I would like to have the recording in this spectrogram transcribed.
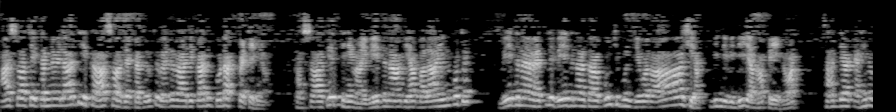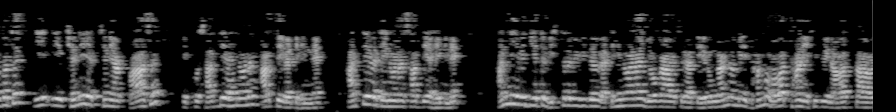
ආස්වාදයේ කරන වෙලාවදී ඒක ආස්වාදයක් ඇතුළත වැඩ රාජකාරී ගොඩක් වැටෙනවා. ප්‍රසආදයේත් එහෙමයි වේදනාව දිහා බලාගෙනකොට වේදනාව ඇතුලේ වේදනාව තව පුංචි පුංචි රාශියක් බින්දි විදි යනවා පේනවා. සාධ්‍යයක් ඇහෙනකොට ඒ ඒ ක්ෂණයේ ක්ෂණයක් පාස එක්ක සාධ්‍ය ඇහෙනවනම් අර්ථය වැටෙන්නේ නැහැ. අර්ථය වැටෙනවනම් සාධ්‍ය ඇහෙන්නේ නැහැ. අන්නේ විදිහට විස්තර විවිධ වැටෙනවා නම් යෝගාවචරය තේරුම් ගන්නවා මේ ධම්ම වවත්තාණයේ සිදුවෙන අවස්ථාව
